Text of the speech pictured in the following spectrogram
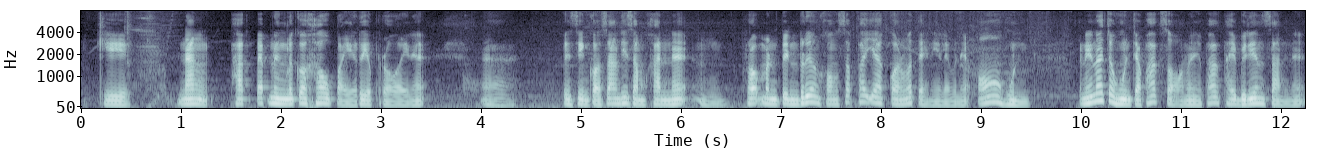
โอเค นั่ง พักแป๊บหนึ่งแล้วก็เข้าไปเรียบร้อยนะอ่าเป็นสิ่งก่อสร้างที่สำคัญนะอืเพราะมันเป็นเรื่องของทรัพยากรว่าแต่นี่อะไรวะเนี่ยอ๋อหุ่น อันนี้น่าจะหุ่นจากภาคสองเลยภาคไทเบเรียนซันนะ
